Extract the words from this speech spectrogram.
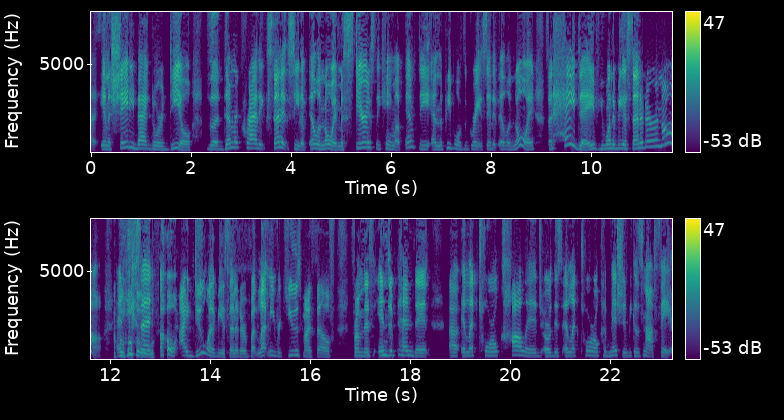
uh, in a shady backdoor deal, the Democratic Senate seat of Illinois mysteriously came up empty, and the people of the great state of Illinois said, Hey, Dave, you want to be a senator or not? And he said, Oh, I do want to be a senator, but let me recuse myself from this independent uh, electoral college or this electoral commission because it's not fair.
